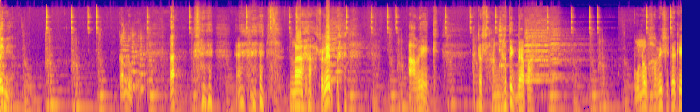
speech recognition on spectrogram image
এই মিয়া। কান্দু হ্যাঁ? না, আসলে আবেগ, একটা সাংঘাতিক ব্যাপার। কোনোভাবে সেটাকে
